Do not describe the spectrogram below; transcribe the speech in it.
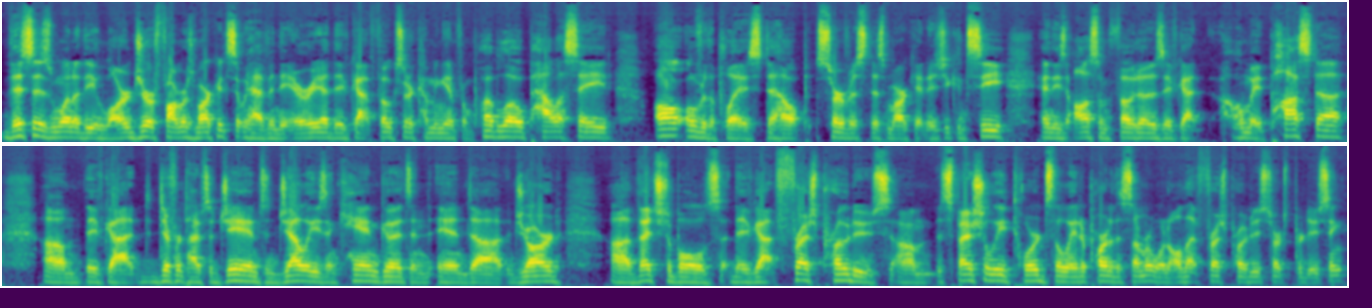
This is one of the larger farmers markets that we have in the area. They've got folks that are coming in from Pueblo, Palisade, all over the place to help service this market. As you can see in these awesome photos, they've got homemade pasta, um, they've got different types of jams and jellies and canned goods and, and uh, jarred uh, vegetables. They've got fresh produce, um, especially towards the later part of the summer when all that fresh produce starts producing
